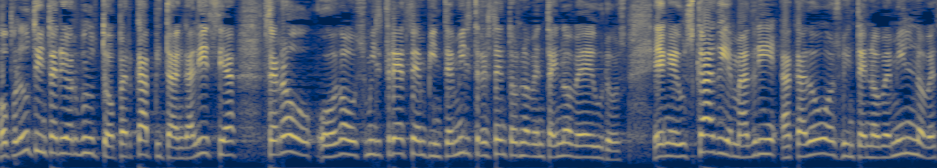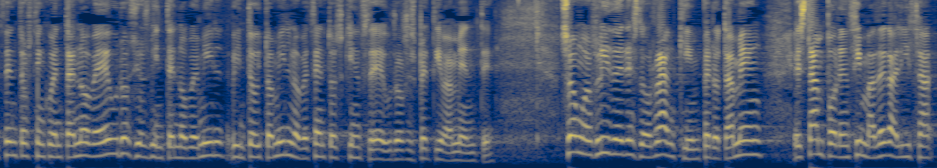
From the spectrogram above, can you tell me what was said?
O Produto Interior Bruto per cápita en Galicia cerrou o 2013 en 20.399 euros. En Euskadi e Madrid acadou os 29.959 euros e os 28.915 euros, respectivamente. Son os líderes do ranking, pero tamén están por encima de Galiza,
